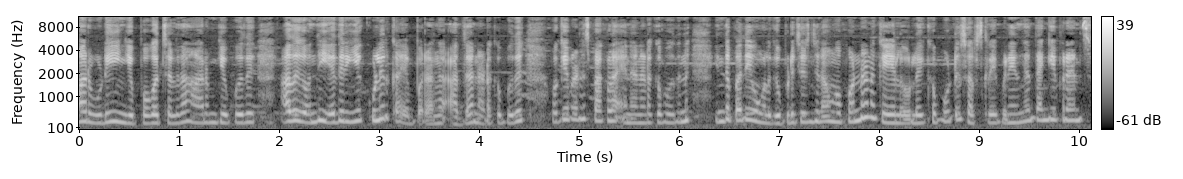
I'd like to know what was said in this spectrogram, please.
மறுபடியும் இங்கே புகைச்சல் தான் ஆரம்பிக்க போகுது. அது வந்து எதிரியே குளிர் காய போகிறாங்க அதுதான் நடக்க போகுது. ஓகே ஃப்ரெண்ட்ஸ் பார்க்கலாம் என்ன நடக்க போகுதுன்னு. இந்த பதிவு உங்களுக்கு பிடிச்சிருந்துச்சுன்னா உங்கள் பொண்ணான கையில் ஒரு லைக்கை போட்டு சப்ஸ்கிரைப் பண்ணிடுங்க. தேங்க்யூ ஃப்ரெண்ட்ஸ்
